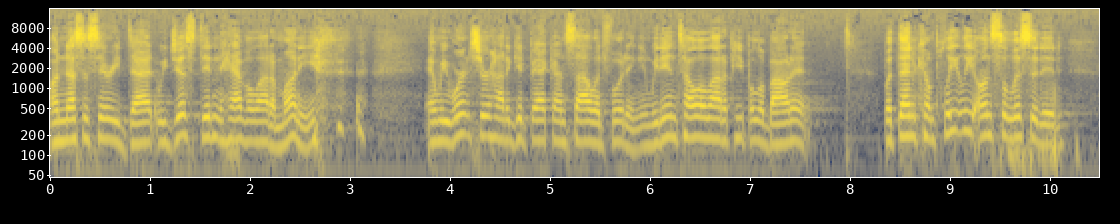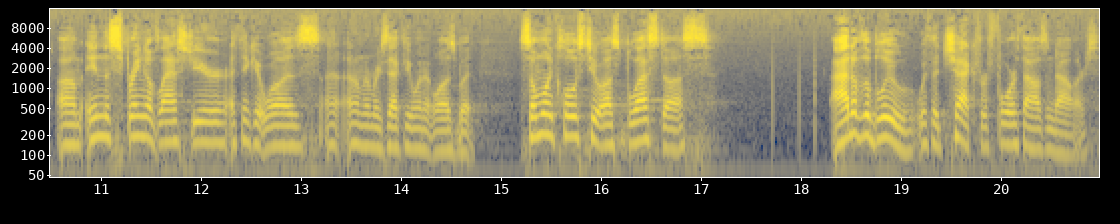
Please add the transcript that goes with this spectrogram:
unnecessary debt. We just didn't have a lot of money, and we weren't sure how to get back on solid footing. And we didn't tell a lot of people about it. But then, completely unsolicited, um, in the spring of last year, I think it was. I don't remember exactly when it was, but someone close to us blessed us out of the blue with a check for four thousand dollars.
